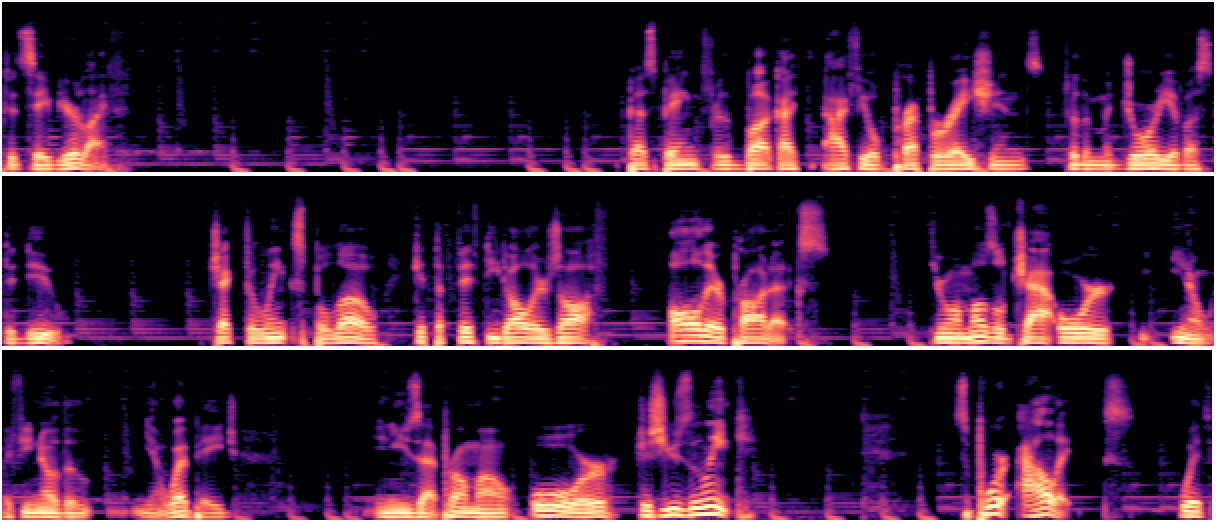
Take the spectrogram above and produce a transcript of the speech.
Could save your life. Best bang for the buck, I, I feel preparations for the majority of us to do. Check the links below. Get the $50 off all their products through Unmuzzled Chat or, you know, if you know the, you know, webpage and use that promo or just use the link. Support Alex with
